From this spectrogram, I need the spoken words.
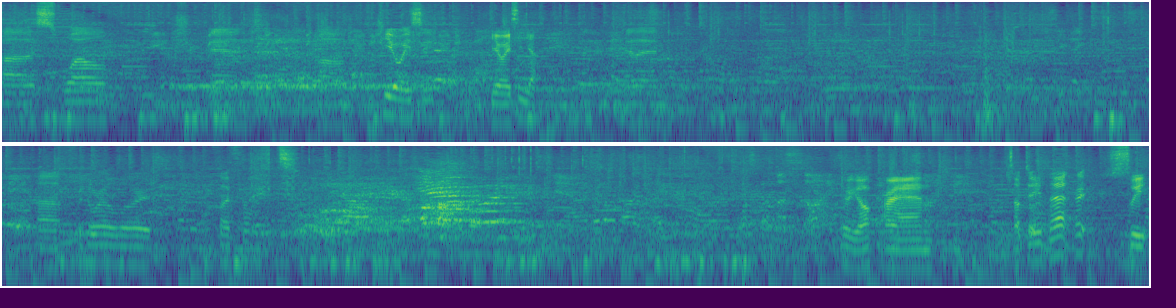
uh, Swell and um, POAC, POAC. Yeah. There we go. All right, and let's update that. Right. Sweet.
